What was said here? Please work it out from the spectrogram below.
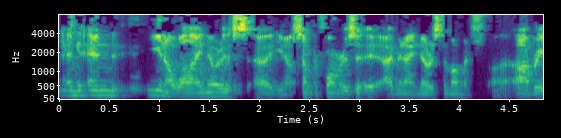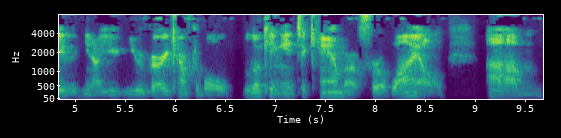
and can, and you know, while I notice, uh, you know, some performers. Uh, I mean, I noticed the moment, Aubrey. You know, you you're very comfortable looking into camera for a while. Um,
